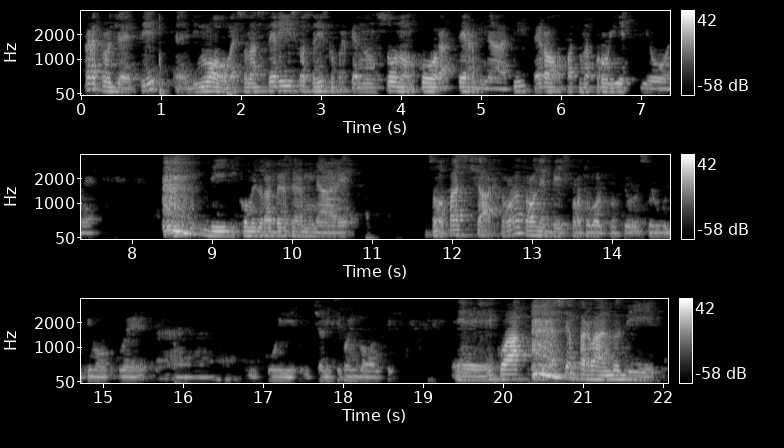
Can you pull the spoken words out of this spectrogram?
tre progetti, eh, di nuovo ho messo l'asterisco, asterisco perché non sono ancora terminati, però ho fatto una proiezione di, di come dovrebbero terminare. Sono Fast Shark, Chronotron e Base Protocol proprio sull'ultimo eh, in cui ci ha visti coinvolti. E qua stiamo parlando di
